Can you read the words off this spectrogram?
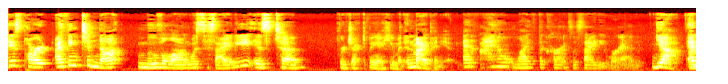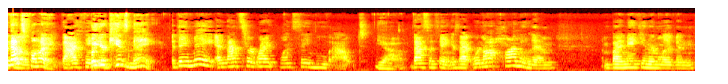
is part i think to not move along with society is to reject being a human in my opinion. And I don't like the current society we're in. yeah and And that's so, fine. I think but your kids may They may, and that's their right once they move out. yeah That's the thing is that we're not harming them by making them live in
